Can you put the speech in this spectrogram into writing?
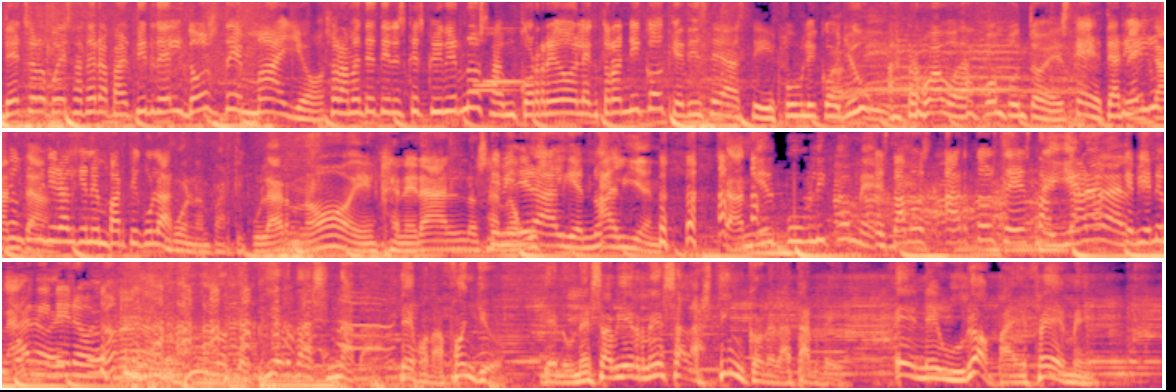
De hecho, lo puedes hacer a partir del 2 de mayo. Solamente tienes que escribirnos a un correo electrónico que dice así, publicoyu.vodafone.es. ¿Qué? ¿Te haría Me ilusión encanta. que viniera alguien en particular? Bueno, en particular no, en general. O sea, Que me viniera gusta- alguien, ¿no? Alguien. A mí el público me. Estamos hartos de estas Me llena caras la- que vienen por claro, dinero, ¿no? No te pierdas nada de Vodafone You, de lunes a viernes a las 5 de la tarde, en Europa FM.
